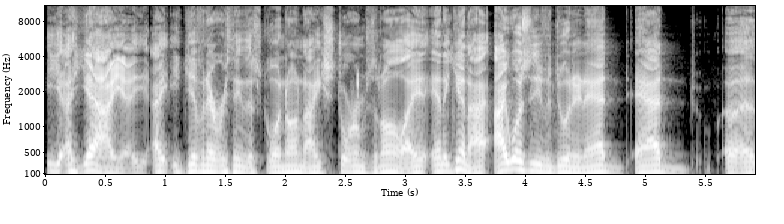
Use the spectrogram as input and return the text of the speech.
Yeah, yeah, yeah. given everything that's going on, ice storms and all, I, and again, I, I wasn't even doing an ad ad uh,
